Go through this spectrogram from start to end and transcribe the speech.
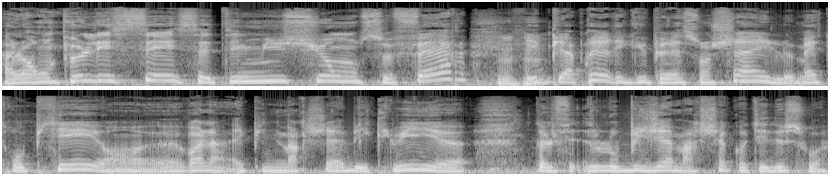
Alors on peut laisser cette émulsion se faire, Mhm. et puis après récupérer son chien et le mettre au pied, euh, voilà, et puis de marcher avec lui, euh, de l'obliger à marcher à côté de soi.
